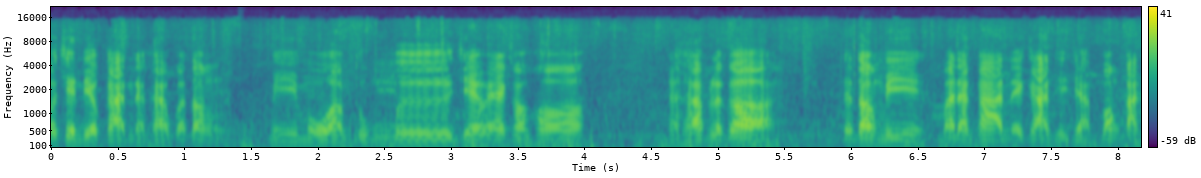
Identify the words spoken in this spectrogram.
ก็เช่นเดียวกันนะครับ ก็ต้องมีหมวกถุงมือเจลแอลกอฮอล์นะครับ แล้วก็จะต้องมีมาตรการในการที่จะป้องกัน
